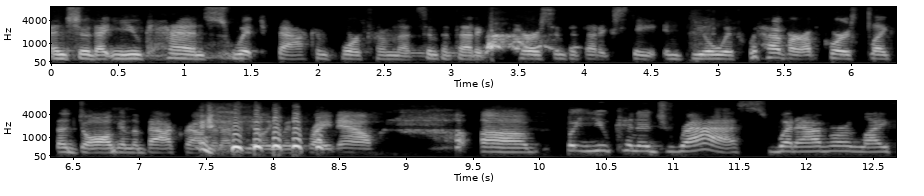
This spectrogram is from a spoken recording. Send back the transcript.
and so that you can switch back and forth from that sympathetic parasympathetic state and deal with whatever of course like the dog in the background that i'm dealing with right now. Um, but you can address whatever life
